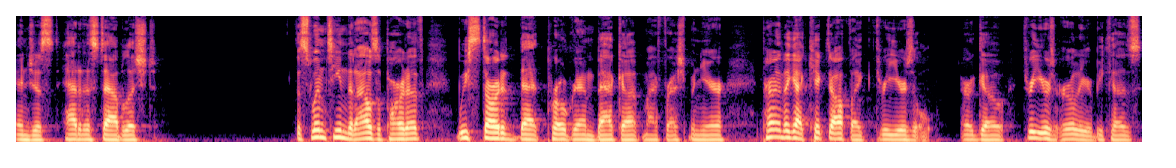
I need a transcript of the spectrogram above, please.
and just had it established." The swim team that I was a part of, we started that program back up my freshman year. Apparently, they got kicked off like three years old, or ago, three years earlier because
